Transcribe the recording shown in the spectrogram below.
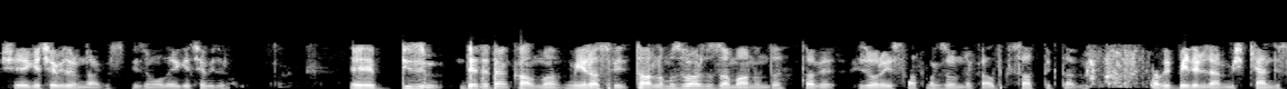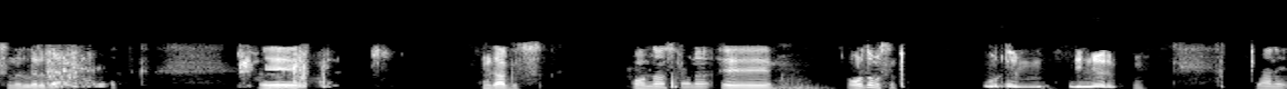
şeye geçebilirim Douglas. Bizim olaya geçebilirim. Ee, bizim dededen kalma miras bir tarlamız vardı zamanında. Tabii biz orayı satmak zorunda kaldık. Sattık tabii. Tabii belirlenmiş kendi sınırları da. Ee, Douglas ondan sonra ee, orada mısın? Buradayım. Dinliyorum. Yani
